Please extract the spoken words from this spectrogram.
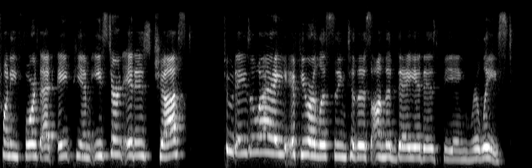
24th at 8 p.m. Eastern. It is just two days away if you are listening to this on the day it is being released.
